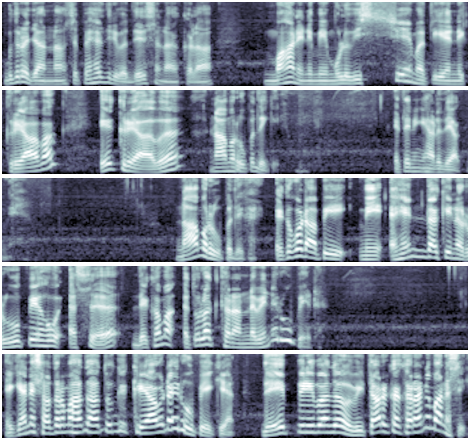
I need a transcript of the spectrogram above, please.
බුදුරජාණන් වහන්සේ පැහැදිලිව දේශනා කළා මහණෙනි මේ මුළු විශ්වයේම තියෙන ක්‍රියාවක් ඒ ක්‍රියාව නාම රූප දෙකේ. එතනින් එහාට දෙයක් නැහැ. නාම රූප දෙකයි. එතකොට අපි මේ ඇහෙන් දකින රූපය හෝ ඇස දෙකම ඇතුළත් කරන්න වෙන්නේ රූපයට. ඒ කියන්නේ සතර මහා ධාතුන්ගේ ක්‍රියාවටයි රූපය කියන්නේ. දේ පිළිබඳව විතර්ක කරන්නේ මනසින්.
